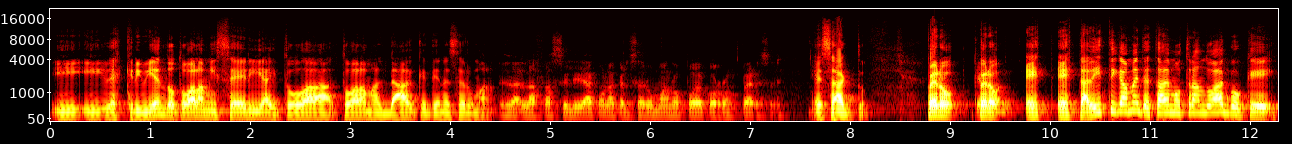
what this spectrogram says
y, describiendo toda la miseria y toda, toda la maldad que tiene el ser humano. la facilidad con la que el ser humano puede corromperse. Exacto. Pero, pero estadísticamente está demostrando algo que,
